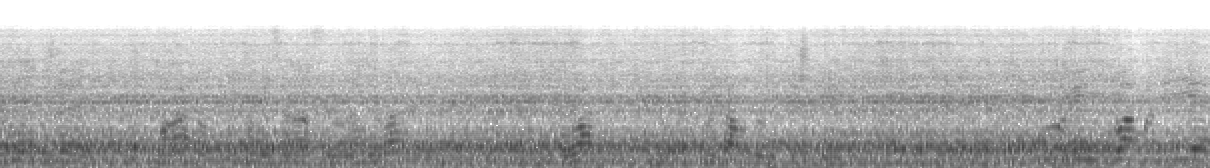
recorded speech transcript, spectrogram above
Тому дуже багато приходиться раз його нагрівати, кувати. Метал дуже тяжкий. Ну, він клапан є е,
